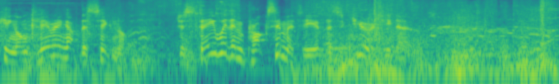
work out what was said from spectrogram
Working on clearing up the signal. Just stay within proximity of the security node.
